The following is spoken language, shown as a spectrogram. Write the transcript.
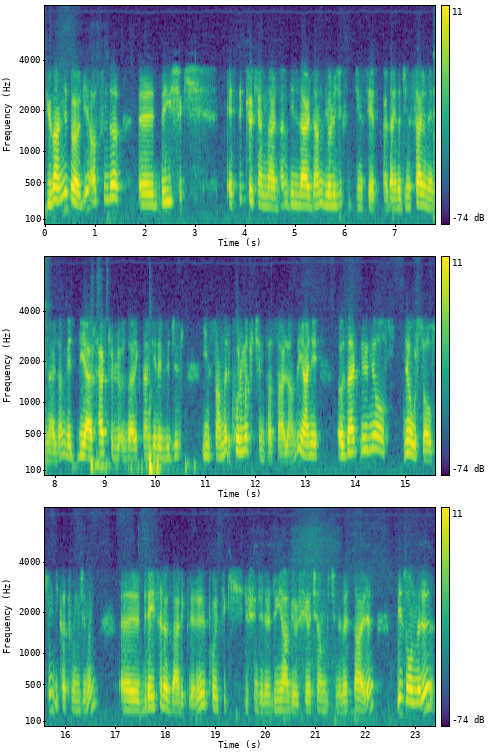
Güvenli bölge aslında e, değişik kökenlerden, dillerden, biyolojik cinsiyetlerden ya da cinsel yönelimlerden ve diğer her türlü özellikten gelebilecek insanları korumak için tasarlandı. Yani özellikleri ne, olsun, ne olursa olsun bir katılımcının e, bireysel özellikleri, politik düşünceleri, dünya görüşü, yaşam biçimi vesaire biz onları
